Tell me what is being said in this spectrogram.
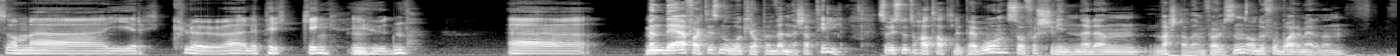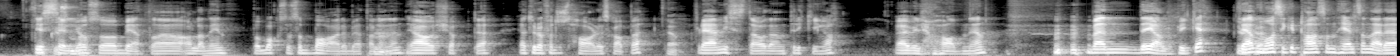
som eh, gir kløe eller prikking i huden. Eh, Men det er faktisk noe kroppen venner seg til. Så hvis du har tatt litt PVO, så forsvinner den verste av den følelsen, og du får bare mer den de selger jo også beta-alanin på boks, altså bare beta-alanin. Jeg har kjøpt det. Jeg tror jeg faktisk har det i skapet. Ja. Fordi jeg mista jo den prikkinga, og jeg vil jo ha den igjen. Men det hjalp ikke. Så jeg må sikkert ta en sånn helt sånn derre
